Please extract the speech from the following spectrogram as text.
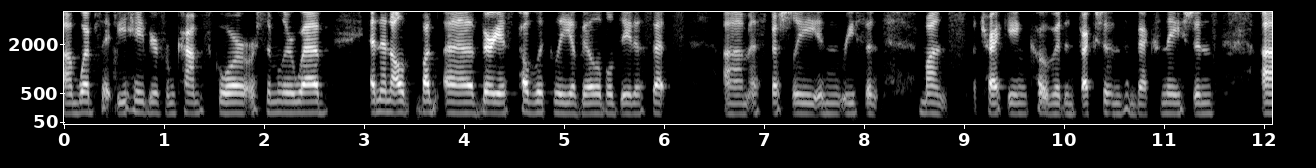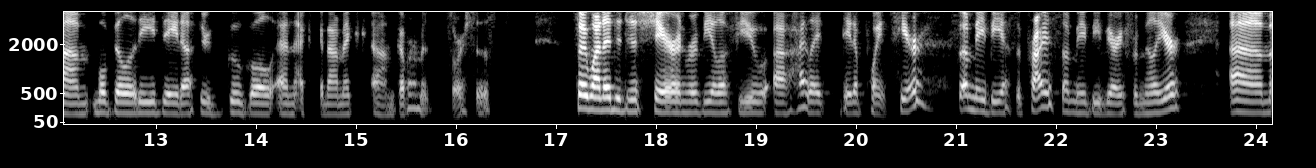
um, website behavior from ComScore or SimilarWeb, and then all uh, various publicly available data sets um, especially in recent months, tracking COVID infections and vaccinations, um, mobility data through Google and economic um, government sources. So I wanted to just share and reveal a few uh, highlight data points here. Some may be a surprise, some may be very familiar. Um,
